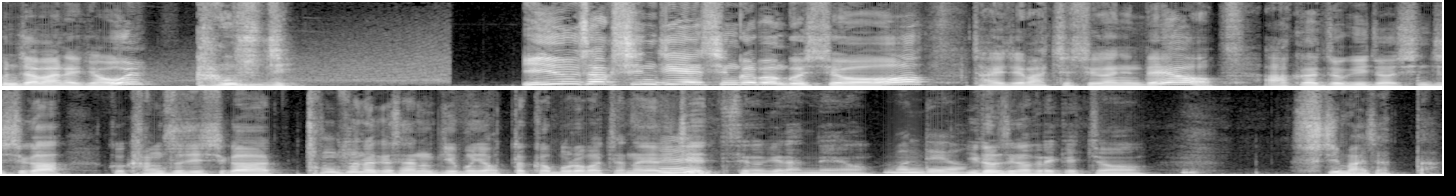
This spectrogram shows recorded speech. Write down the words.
혼자만의 겨울 강수지. 이윤석 신지의 싱글벙글쇼. 자, 이제 마칠 시간인데요. 아까 저기 저 신지 씨가 그 강수지 씨가 청순하게 사는 기분이 어떨까 물어봤잖아요. 네. 이제 생각이 났네요. 뭔데요? 이런 생각을 했겠죠. 수지 맞았다.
